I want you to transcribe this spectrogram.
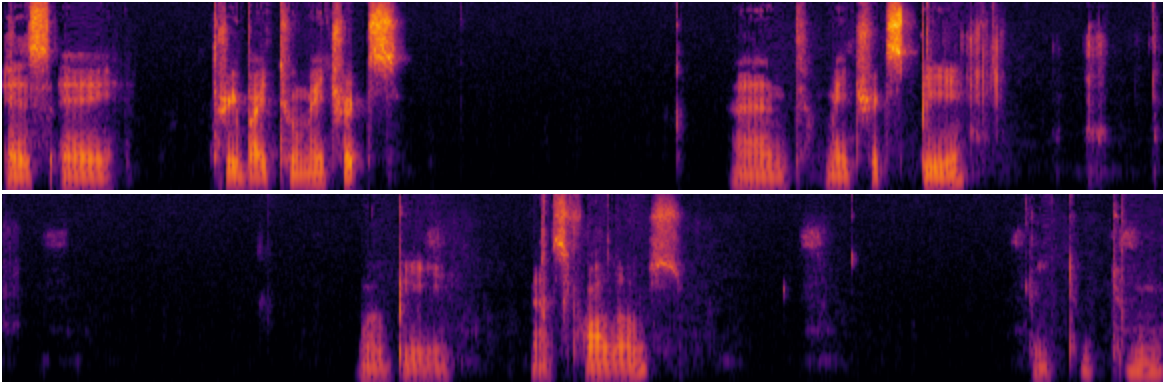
is a 3 by 2 matrix and matrix B will be as follows. B22,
